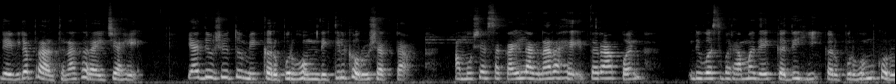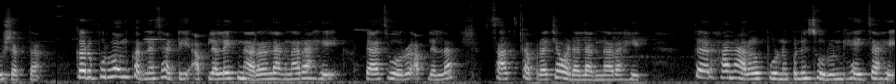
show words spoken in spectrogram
देवीला प्रार्थना करायची आहे. या दिवशी तुम्ही कर्पूर होम देखील करू शकता. आमुष्या सकाळी लागणार आहे तर आपण दिवसभरामध्ये कधीही कर्पूर होम करू शकता. कर्पूर होम करण्यासाठी आपल्याला एक नारळ लागणार आहे. त्याचबरोबर आपल्याला सात कापराच्या वड्या लागणार आहेत. तर हा नारळ पूर्णपणे सोडून घ्यायचा आहे.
